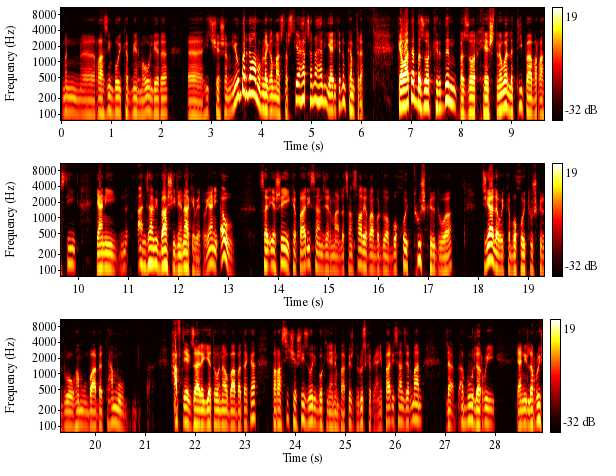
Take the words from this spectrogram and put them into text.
من ڕازیم بۆی کە بمێنمەوە و لێرە هیچ کێشەم نیە و بەردەوامم لەگەڵ ماستەرستیە هەرچەنە هەلی یاریکردم کەمترە کەواتە بە زۆرکردن بە زۆر هێشتنەوە لە تیپا بەڕاستی ینی ئەنجامی باشی لێ ناکەبێتەوە ینی ئەو سەر ئێشەیە کە پاری سانجێرمان لە چەند ساڵی ڕابردووە بۆ خۆی توش کردووە جیا لەوەی کە بۆ خۆی توش کردووە و هەموو بابەت هەموو هەفتەیەک جارێگێتەوە ناو بابەتەکە بەڕاستی کێشەی زۆری بۆ کیلێنم با پێش دروست کرد ینی پاری سانجێرمان لە ئەبوو لە ڕووی یانی لە ڕووی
